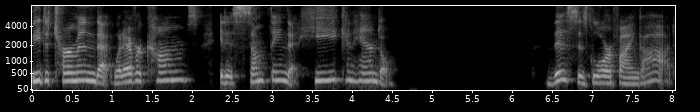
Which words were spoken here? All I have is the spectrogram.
Be determined that whatever comes, it is something that He can handle. This is glorifying God.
